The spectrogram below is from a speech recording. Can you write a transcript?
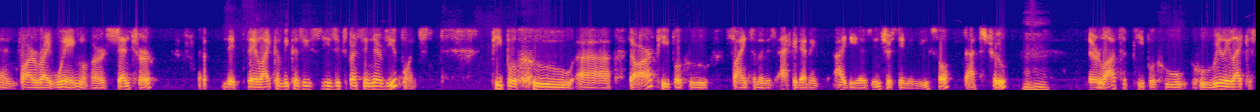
and far right wing or center, they they like him because he's he's expressing their viewpoints. People who uh, there are people who find some of his academic ideas interesting and useful. That's true. Mm-hmm. There are lots of people who, who really like his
